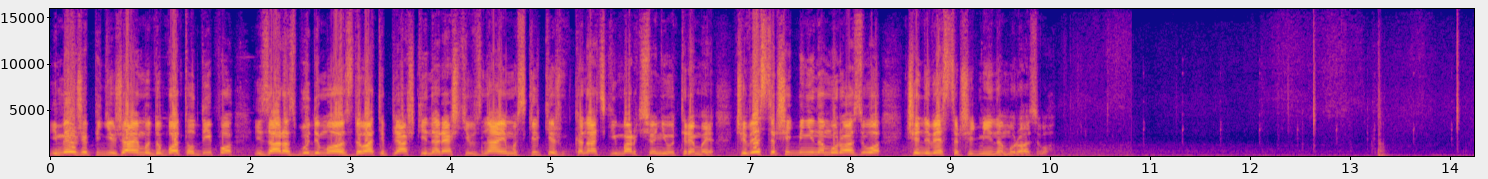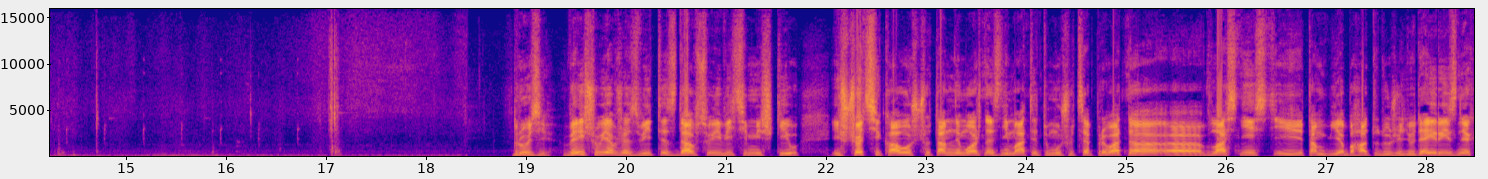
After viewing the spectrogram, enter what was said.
І ми вже під'їжджаємо до Bottle Depot і зараз будемо здавати пляшки. Нарешті знаємо, скільки ж канадський марк сьогодні отримає. Чи вистачить мені на морозиво, чи не вистачить мені на морозиво. Друзі, вийшов я вже звідти, здав свої вісім мішків. І що цікаво, що там не можна знімати, тому що це приватна е, власність, і там є багато дуже людей різних.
